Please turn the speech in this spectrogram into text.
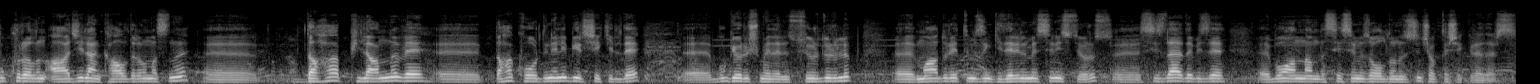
Bu kuralın acilen kaldırılmasını e, daha planlı ve e, daha koordineli bir şekilde e, bu görüşmelerin sürdürülüp e, mağduriyetimizin giderilmesini istiyoruz. E, Sizler de bize e, bu anlamda sesimiz olduğunuz için çok teşekkür ederiz.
